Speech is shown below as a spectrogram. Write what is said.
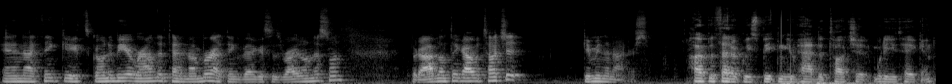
and I think it's going to be around the 10 number. I think Vegas is right on this one, but I don't think I would touch it. Give me the Niners. Hypothetically speaking, you had to touch it. What are you taking?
